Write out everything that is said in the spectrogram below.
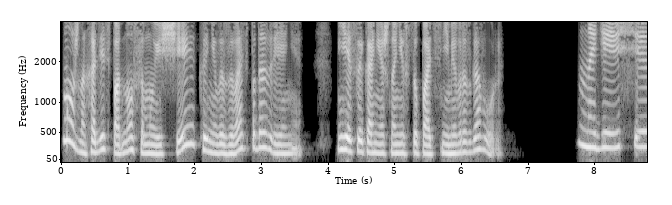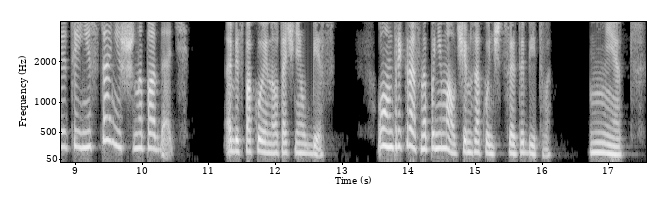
Можно ходить под носом у ищеек и не вызывать подозрения, если, конечно, не вступать с ними в разговоры. «Надеюсь, э, ты не станешь нападать», — обеспокоенно уточнил бес. Он прекрасно понимал, чем закончится эта битва. «Нет,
